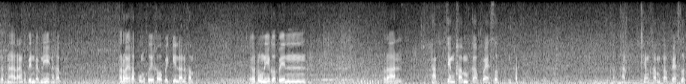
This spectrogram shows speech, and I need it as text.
ครับหน้าร้านก็เป็นแบบนี้นะครับ อร่อยครับผมเคยเข้าไปกินแล้วนะครับ แล้วตรงนี้ก็เป็นร้านฮักเชียงคำกาแฟสดนะครับครับฮักเชียงคำกาแฟสด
